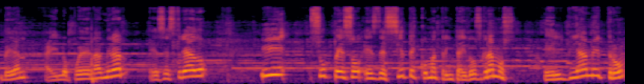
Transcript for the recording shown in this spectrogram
Vean, ahí lo pueden admirar. Es estriado. Y su peso es de 7,32 gramos. El diámetro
